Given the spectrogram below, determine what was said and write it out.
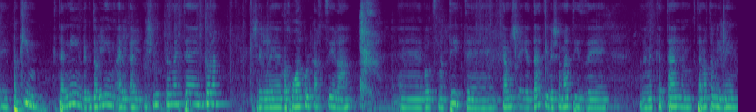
אה, פקים קטנים וגדולים על, על אישיות באמת אה, גדולה של אה, בחורה כל כך צעירה ועוצמתית. כמה שידעתי ושמעתי זה, באמת קטן, קטנות המילים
